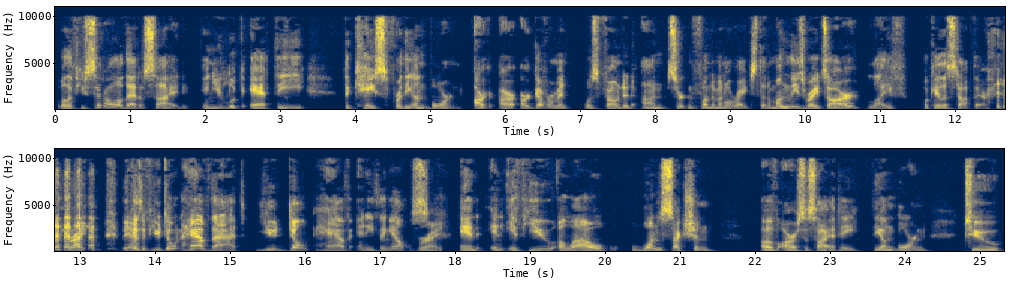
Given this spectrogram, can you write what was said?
Well, if you set all of that aside and you look at the the case for the unborn, our our, our government was founded on certain fundamental rights. That among these rights are life. Okay, let's stop there. Right. because Yeah. if you don't have that, you don't have anything else. right. And and if you allow one section of our society, the unborn, to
